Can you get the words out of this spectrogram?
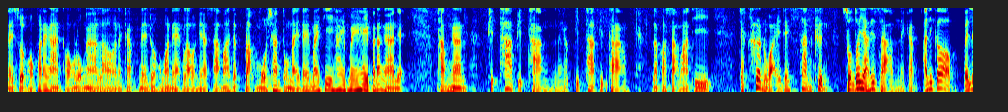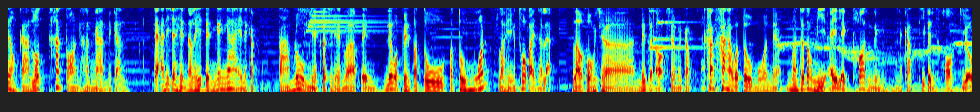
ในส่วนของพนักงานของโรงงานเรานะครับในเรื่องของแผนกเราเนี่ยสามารถจะปรับโมชั่นตรงไหนได้ไหมที่ให้ไม่ให้พนักงานเนี่ยทำงานผิดท่าผิดทางนะครับผิดท่าผิดทาง แล้วก็สามารถที่จะเคลื่อนไหวได้สั้นขึ้น ส่วนตัวอย่างที่3นะครับอันนี้ก็เป็นเรื่องของการลดขั้นตอนการทำงานเหมือนกัน แต่อันนี้จะเห็นอะไรที่เป็นง่าย ๆนะครับ ตามรูปเนี่ยก็จะเห็นว่าเป็นเรียกว่าเป็นประตูประตูม้วนเราเห็นทั่วไปนั่นแหละ เราคงจะนึกกันออกใช่ไหมครับ ข้างๆประตูม้วนเนี่ยมันจะต้องมีไอเหล็กท่อนหนึ่งนะครับที่เป็นขอเกี่ยว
